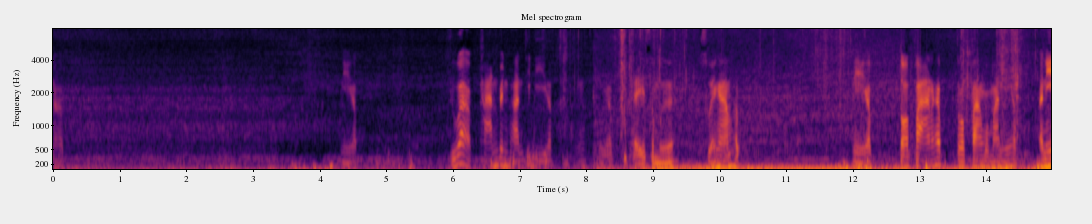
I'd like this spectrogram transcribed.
นะครับ นี่ครับ ถือว่าผานเป็นผานที่ดีครับนี่ครับขีดไถเสมอสวยงามครับ นี่ครับต่อฟางนะครับ ต่อฟางประมาณนี้ครับ อันนี้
